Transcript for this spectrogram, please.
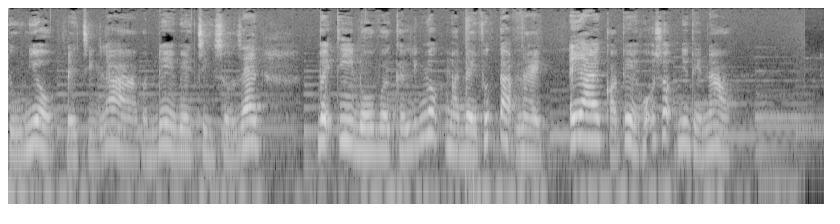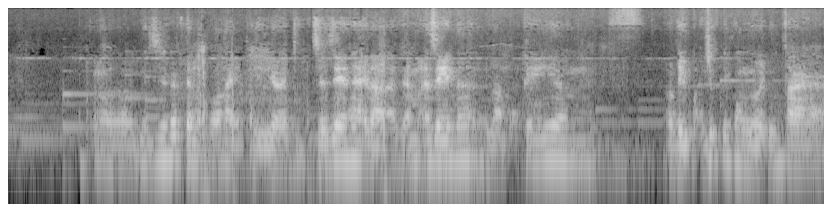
cứu nhiều đấy chính là vấn đề về chỉnh sửa gen. Vậy thì đối với cái lĩnh vực mà đầy phức tạp này AI có thể hỗ trợ như thế nào? Mình xin phép trả lời có này. Thì uh, gen hay là giải mã gen đó, là một cái um, việc mà giúp cái con người chúng ta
